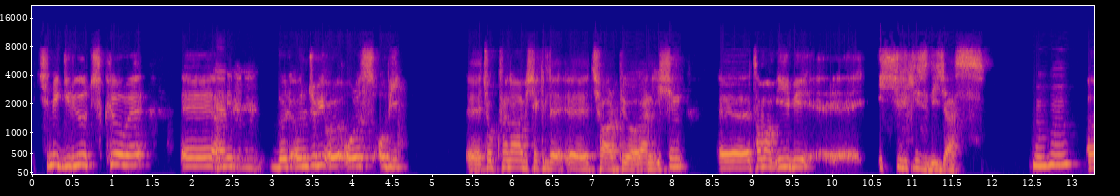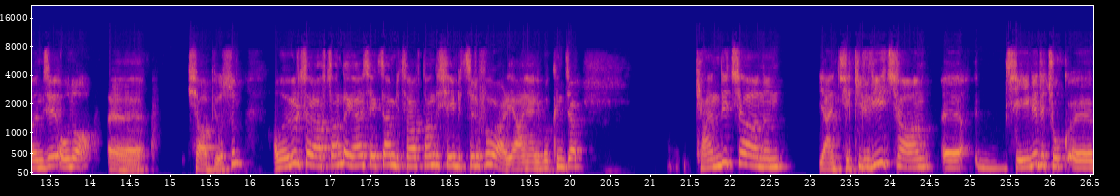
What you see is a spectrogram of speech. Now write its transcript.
içine giriyor çıkıyor ve e, hani böyle önce bir orası o bir e, çok fena bir şekilde e, çarpıyor. Yani işin e, tamam iyi bir e, işçilik izleyeceğiz. Hı hı. Önce onu e, şey yapıyorsun. Ama öbür taraftan da gerçekten bir taraftan da şey bir tarafı var. Yani hani bakınca kendi çağının yani çekildiği çağın e, şeyine de çok e,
